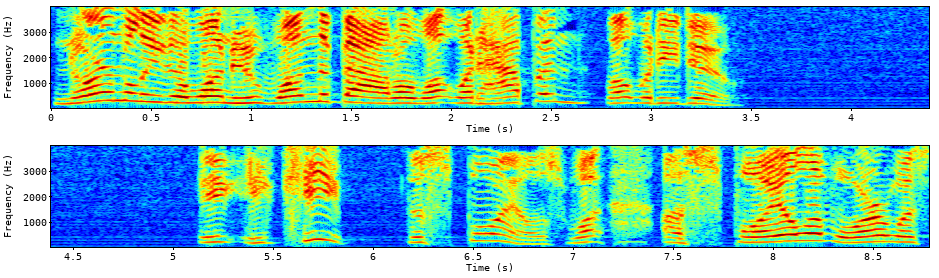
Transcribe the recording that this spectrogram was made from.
normally the one who won the battle, what would happen? What would he do? He, he keep the spoils. What a spoil of war was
